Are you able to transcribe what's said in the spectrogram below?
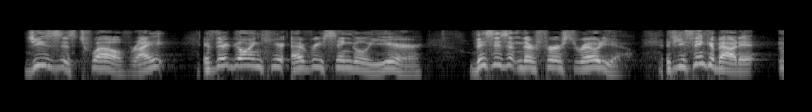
Jesus is 12, right? If they're going here every single year, this isn't their first rodeo. If you think about it,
